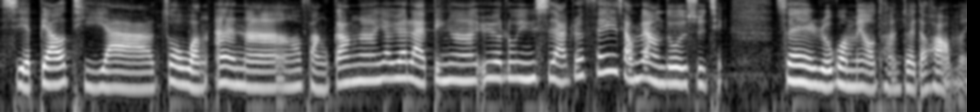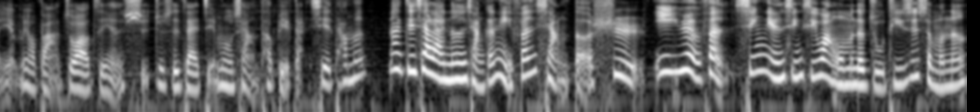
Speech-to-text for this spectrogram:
写标题呀、做文案啊、然后访纲啊、邀约来宾啊、预约录音室啊，就非常非常多的事情。所以如果没有团队的话，我们也没有办法做到这件事。就是在节目上特别感谢他们。那接下来呢，想跟你分享的是一月份新年新希望，我们的主题是什么呢？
